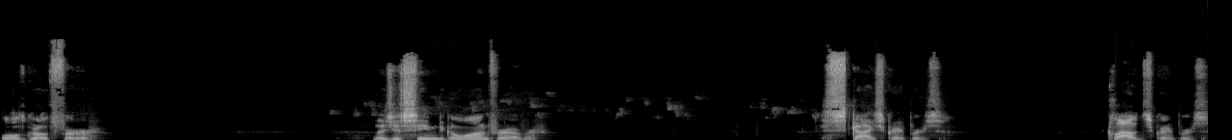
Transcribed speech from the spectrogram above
Old growth fir, they just seem to go on forever. Skyscrapers, cloud scrapers.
